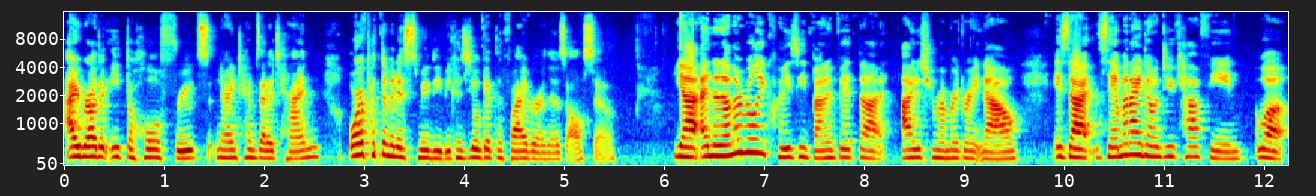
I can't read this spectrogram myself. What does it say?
i'd rather eat the whole fruits nine times out of ten or put them in a smoothie because you'll get the fiber in those also Yeah, and another really crazy benefit that I just remembered right now is that Sam and I don't do caffeine. Well,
